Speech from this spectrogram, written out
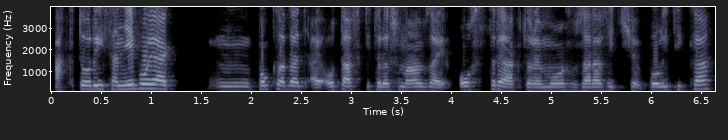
a ktorí sa neboja um, pokladať aj otázky, ktoré sú naozaj ostré a ktoré môžu zaraziť politika.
